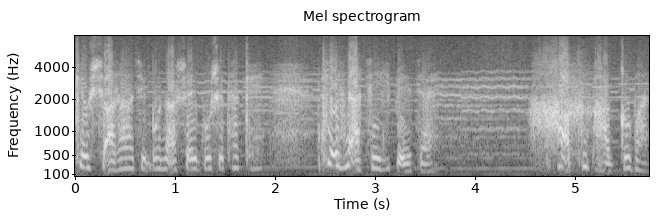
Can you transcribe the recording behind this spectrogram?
কেউ সারা জীবন আশায় বসে থাকে, কেউ নাচেই পেয়ে যায়। আপনি ভাগ্যবান।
